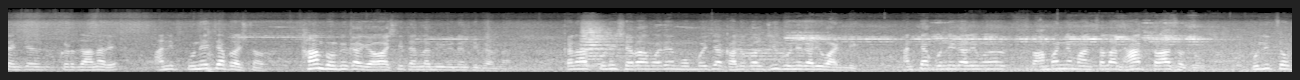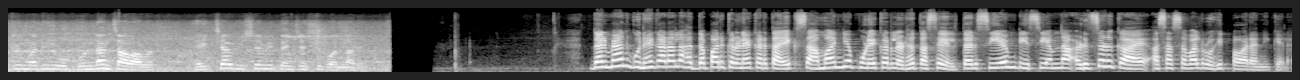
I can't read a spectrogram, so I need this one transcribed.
त्यांच्याकडे जाणार आहे. आणि पुणेच्या प्रश्नावर ठाम भूमिका घ्यावा अशी त्यांना मी विनंती करणार कारण आज पुणे शहरामध्ये मुंबईच्या खालोखाल जी गुन्हेगारी वाढली आणि त्या गुन्हेगारीमुळे सामान्य माणसाला नाहक त्रास होतो पोलीस चौकीमध्ये गुंडांचा वावर ह्याच्याविषयी मी त्यांच्याशी बोलणार आहे. दरम्यान गुन्हेगाराला हद्दपार करण्याकरता एक सामान्य पुणेकर लढत असेल तर सीएम डीसीएमना अडचण काय? असा सवाल रोहित पवारांनी केला.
